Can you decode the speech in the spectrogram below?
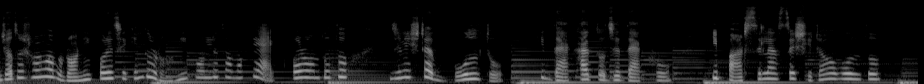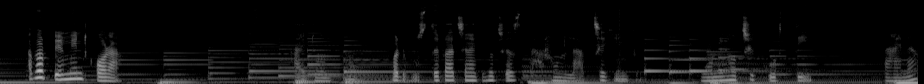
যত সম্ভব রনি করেছে, কিন্তু রনি করলে তো আমাকে একবার অন্তত জিনিসটা বলতো, কি দেখাতো যে দেখো, কি পার্সেল আসছে সেটাও বলতো। আবার পেমেন্ট করা। আই ডোন্ট নো বাট বুঝতে পারছি না, কিন্তু জাস্ট দারুণ লাগছে কিন্তু। মনে হচ্ছে কুর্তি, তাই না?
